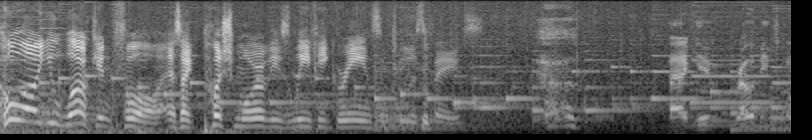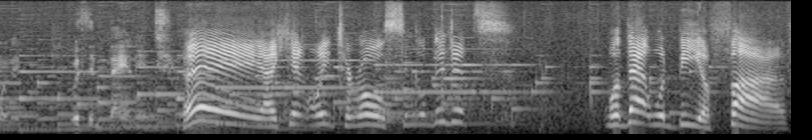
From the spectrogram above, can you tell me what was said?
Who are you working for? As I push more of these leafy greens into his face. Uh, give roll a d20 with advantage. Hey, I can't wait to roll single digits. Well, that would be a five.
